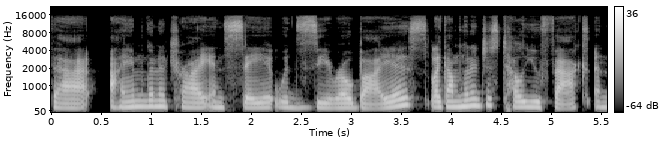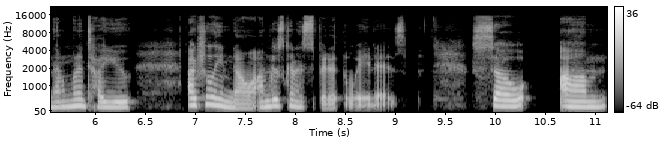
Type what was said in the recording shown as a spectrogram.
that I am going to try and say it with zero bias. Like, I'm going to just tell you facts and then I'm going to tell you, actually, no, I'm just going to spit it the way it is. So, um,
